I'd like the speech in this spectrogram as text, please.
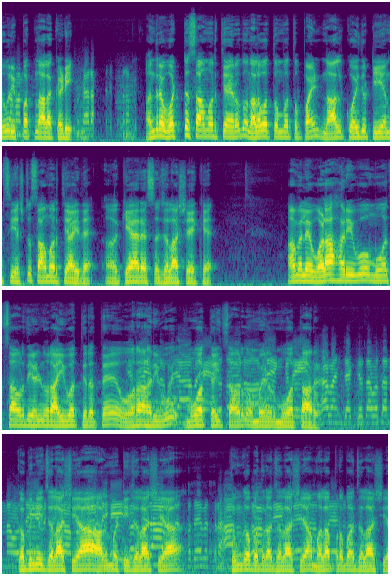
ನೂರ ಇಪ್ಪತ್ನಾಲ್ಕು ಅಡಿ. ಅಂದ್ರೆ ಒಟ್ಟು ಸಾಮರ್ಥ್ಯ ಇರೋದು ನಲವತ್ತೊಂಬತ್ತು ಪಾಯಿಂಟ್ ನಾಲ್ಕು ಐದು ಟಿ ಎಂ ಸಿಯಷ್ಟು ಸಾಮರ್ಥ್ಯ ಇದೆ ಕೆ ಆರ್ ಎಸ್ ಜಲಾಶಯಕ್ಕೆ. ಆಮೇಲೆ ಒಳಹರಿವು ಮೂವತ್ತು ಸಾವಿರದ ಏಳ್ನೂರ ಐವತ್ತಿರುತ್ತೆ ಹೊರಹರಿವು ಮೂವತ್ತೈದು ಸಾವಿರದ ಒಂಬೈನೂರ ಮೂವತ್ತಾರು. ಕಬಿನಿ ಜಲಾಶಯ, ಆಲ್ಮಟ್ಟಿ ಜಲಾಶಯ, ತುಂಗಭದ್ರಾ ಜಲಾಶಯ, ಮಲಪ್ರಭಾ ಜಲಾಶಯ,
